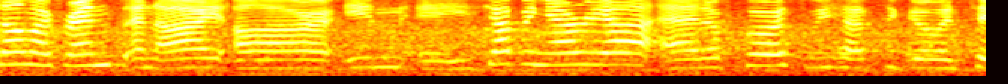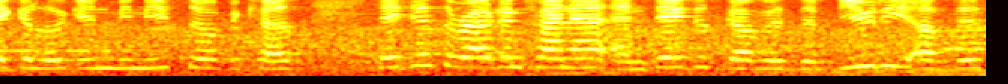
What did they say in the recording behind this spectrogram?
so my friends and I are in a shopping area and of course we have to go and take a look in Miniso because they just arrived in China and they discovered the beauty of this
